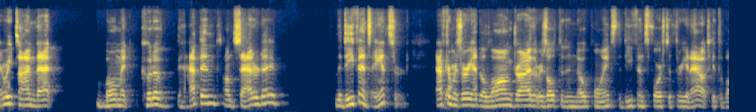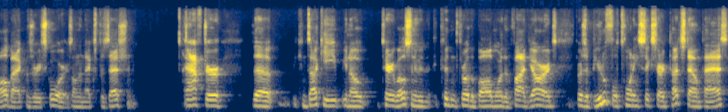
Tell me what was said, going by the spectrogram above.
every time that moment could have happened on Saturday, the defense answered. After yeah. Missouri had the long drive that resulted in no points, the defense forced a three and out to get the ball back. Missouri scores on the next possession. After the Kentucky, you know, Terry Wilson, who couldn't throw the ball more than five yards, there was a beautiful 26 yard touchdown pass.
